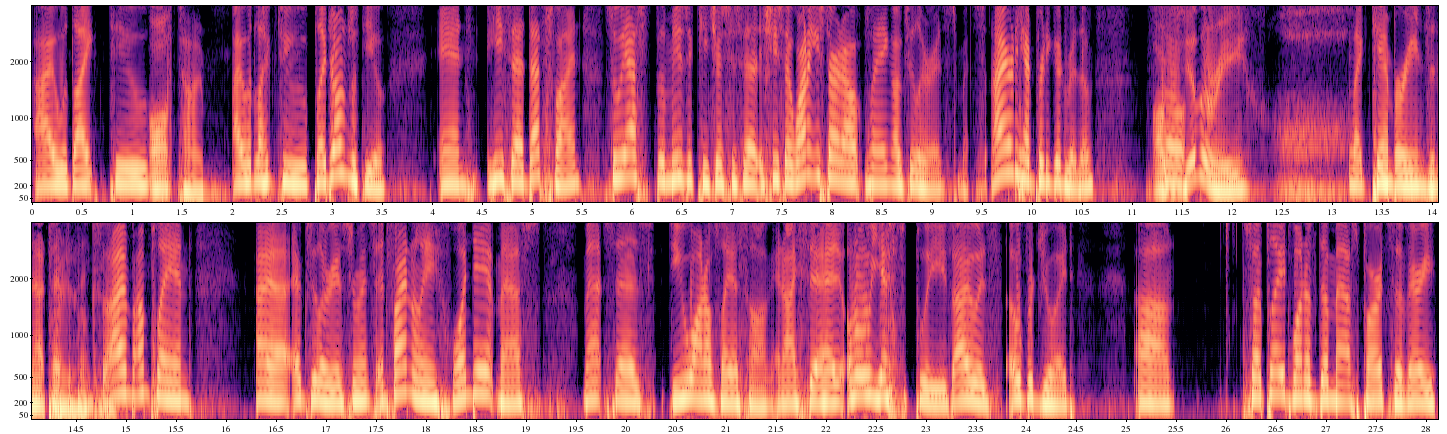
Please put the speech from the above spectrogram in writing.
I would like to all the time. I would like to play drums with you." And he said, "That's fine." So we asked the music teacher. She said, "She said, why don't you start out playing auxiliary instruments?" And I already had pretty good rhythm, so Auxiliary. like tambourines and that type of thing. okay. So I'm I'm playing uh, auxiliary instruments. And finally, one day at mass, Matt says, "Do you want to play a song?" And I said, "Oh yes, please." I was overjoyed. Um, so I played one of the mass parts, a very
